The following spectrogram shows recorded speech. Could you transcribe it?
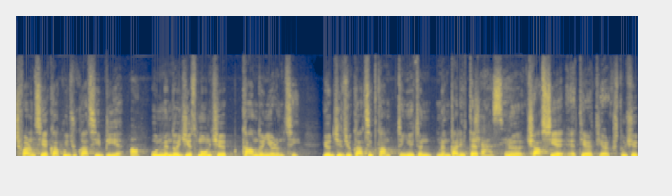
çfarë rëndësie ka kujt gjykatësi i bie. Po. Unë mendoj gjithmonë që ka ndonjë rëndësi. Jo të gjithë gjykatësit kanë të njëjtën mentalitet në qasje e tjerë e tjerë. Kështu që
